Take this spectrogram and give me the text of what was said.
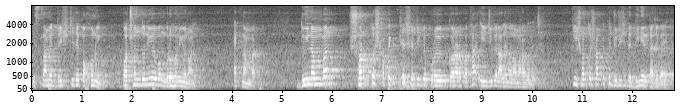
ইসলামের দৃষ্টিতে কখনোই পছন্দনীয় এবং গ্রহণীয় নয়। এক নাম্বার। দুই নাম্বার, শর্ত সাপেক্ষে সেটিকে প্রয়োগ করার কথা এই যুগের আলেম আলামারা বলেছে। কি শর্ত সাপেক্ষে? যদি সেটা দিনের কাজে ব্যয় হয়।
